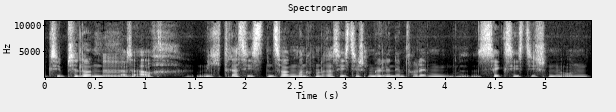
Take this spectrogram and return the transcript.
XY, hm. also auch nicht Rassisten sagen manchmal rassistischen Müll, in dem Fall eben sexistischen und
